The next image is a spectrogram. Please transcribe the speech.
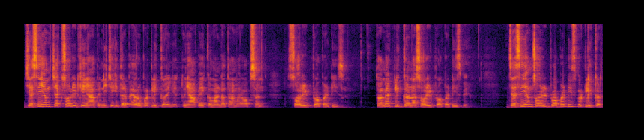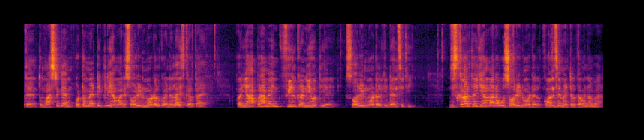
जैसे ही हम चेक सॉलिड के यहाँ पे नीचे की तरफ़ एरो पर क्लिक करेंगे तो यहाँ पे एक कमांड आता है हमारा ऑप्शन सॉलिड प्रॉपर्टीज़ तो हमें क्लिक करना सॉलिड प्रॉपर्टीज़ पे। जैसे ही हम सॉलिड प्रॉपर्टीज़ पर क्लिक करते हैं तो मास्टर कैम ऑटोमेटिकली हमारे सॉलिड मॉडल को एनालाइज करता है। और यहाँ पर हमें फील करनी होती है सॉलिड मॉडल की डेंसिटी जिसका अर्थ है कि हमारा वो सॉलिड मॉडल कौन से मेटल का बना हुआ है?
